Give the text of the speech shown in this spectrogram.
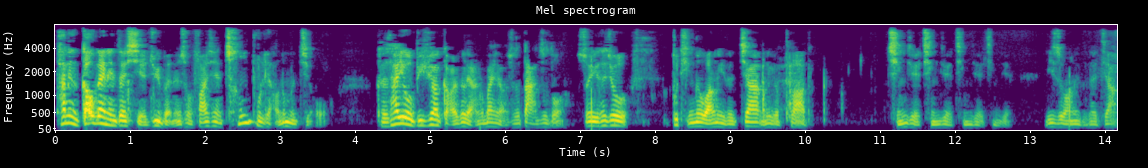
他那个高概念在写剧本的时候发现撑不了那么久，可是他又必须要搞一个两个半小时的大制作，所以他就不停的往里头加那个 plot 情节情节情节情节，一直往里头在加，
